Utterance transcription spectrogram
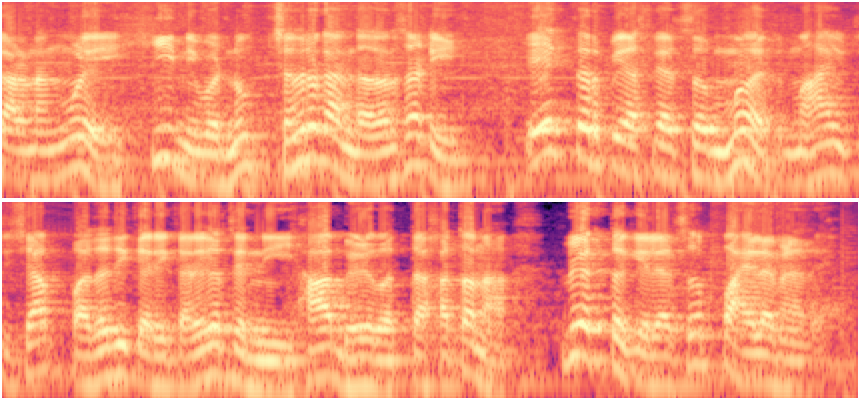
कारणांमुळे ही निवडणूक चंद्रकांत दादांसाठी एकतर्फी असल्याचं मत महायुतीच्या पदाधिकारी कार्यकर्त्यांनी हा भेळभत्ता खाताना व्यक्त केल्याचं पाहायला मिळालं आहे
